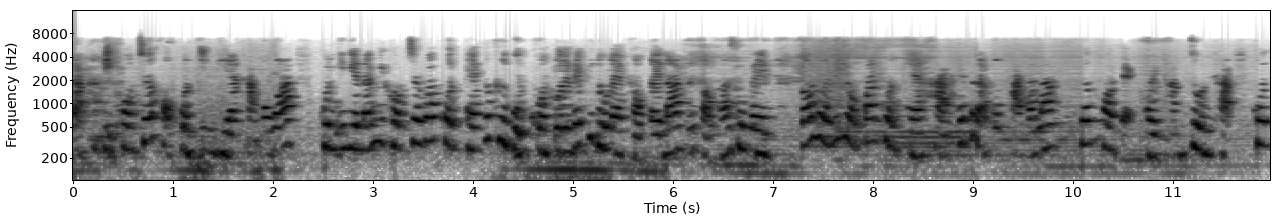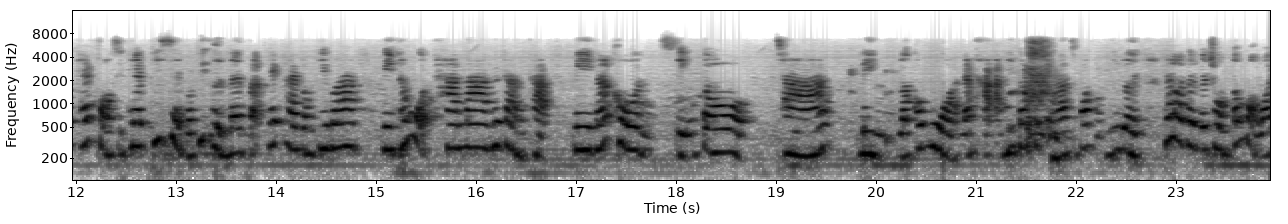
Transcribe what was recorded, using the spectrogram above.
จากคติความเชื่อของคนอินเดียค่ะ เพราะว่าคนอินเดียนั้นมีความเชื่อว่าคนแคระก็คือบุตรคนตัวเล็กที่ดูแลเขาไตรราชหรือเขาพระสุเมนก็เลยนิยมปั้นคนแคะค่ะให้ประดับตรงฐานด้านล่างเพื่อคอยแบกคอยค้ำจุนค่ะ คนแคะของสิเทพพิเศษกว่าที่อื่นในประเทศไทยตรงที่ว่ามีทั้งหมด5หน้าด้วยกันค่ะ มีนครสิงโต ช้าง ลิงแล้วก็วัวนะคะ อันนี้ก็เป็นเอกลักษณ์เฉพาะของที่นี่เลย ถ้าเราเดินไปชมต้องบอกว่า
